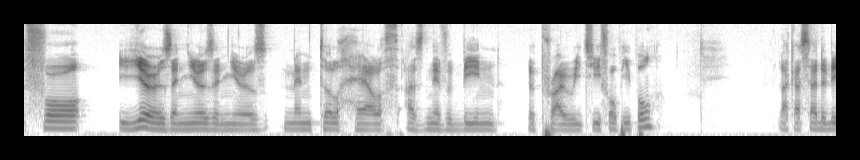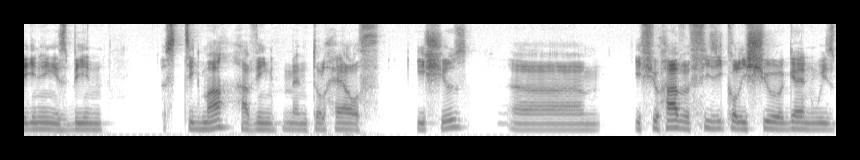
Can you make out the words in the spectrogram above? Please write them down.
for years and years and years, mental health has never been a priority for people. Like I said at the beginning, it's been stigma having mental health issues. Um, if you have a physical issue again with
